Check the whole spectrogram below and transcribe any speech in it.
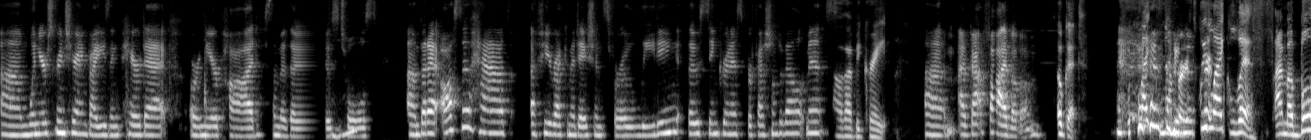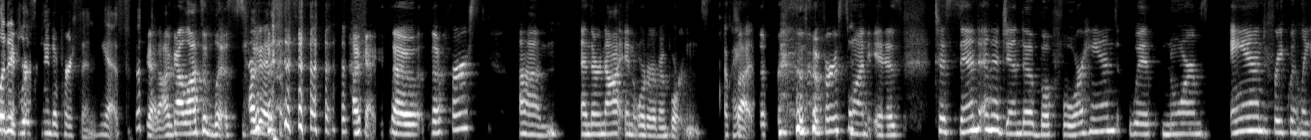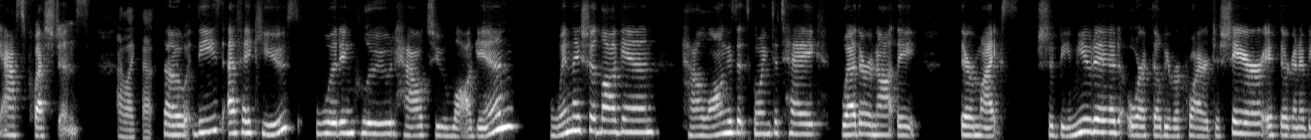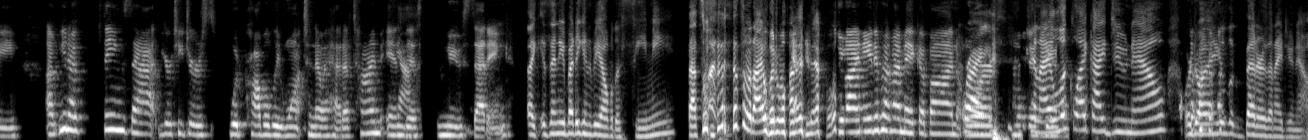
um, when you're screen sharing by using Pear Deck or Nearpod, some of those Mhm. tools. Um, but I also have a few recommendations for leading those synchronous professional developments. Oh, that'd be great. Um, I've got five of them. Oh, good. We like numbers. We like lists. I'm a bulleted Okay, list kind of person. Yes. Good. I've got lots of lists. Oh, good. okay. So the first, um, and they're not in order of importance, okay. but the, the first one is to send an agenda beforehand with norms and frequently asked questions. I like that. So these FAQs would include how to log in, when they should log in, how long is it going to take, whether or not they their mics should be muted, or if they'll be required to share, if they're going to be, um, you know, things that your teachers would probably want to know ahead of time in Yeah. this new setting. Like, is anybody going to be able to see me? That's what that's what I would want to know. Do I need to put my makeup on, or Right. can, Can I look like I do now, or do I need to look better than I do now?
